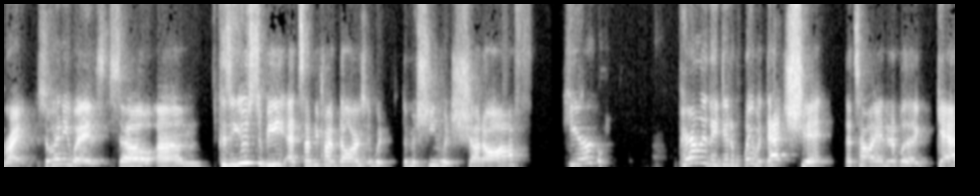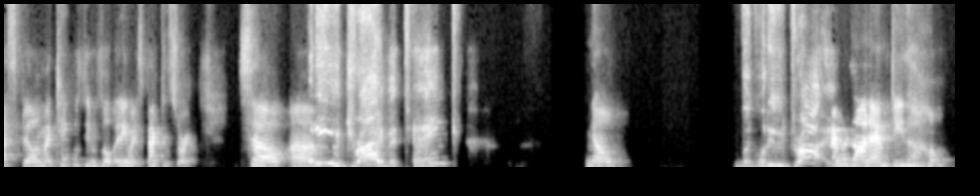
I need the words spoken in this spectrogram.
Right. So, anyways, so um, because it used to be at seventy five dollars, it would the machine would shut off here. Apparently, they did away with that shit. That's how I ended up with a gas bill, and my tank was even full. But anyways, back to the story. So, um, what do you drive? A tank? no, Like, what do you drive? I was on empty though.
